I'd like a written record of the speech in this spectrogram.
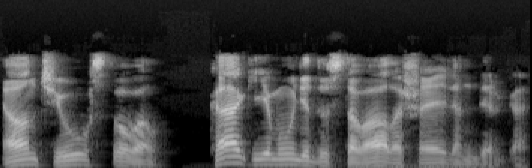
А он чувствовал, как ему не доставало Шелленберга.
